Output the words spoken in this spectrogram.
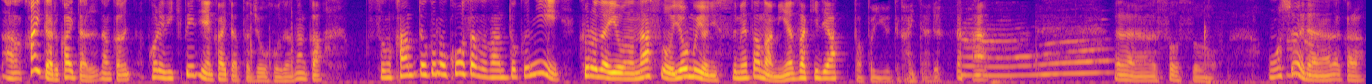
あ書いてある書いてある。なんか、これ、ウィキペディアに書いてあった情報だ。なんか、その監督の高坂監督に、黒田伊代のナスを読むように進めたのは宮崎であったというって書いてある。うーん うん、そうそう。面白いだな。だから、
